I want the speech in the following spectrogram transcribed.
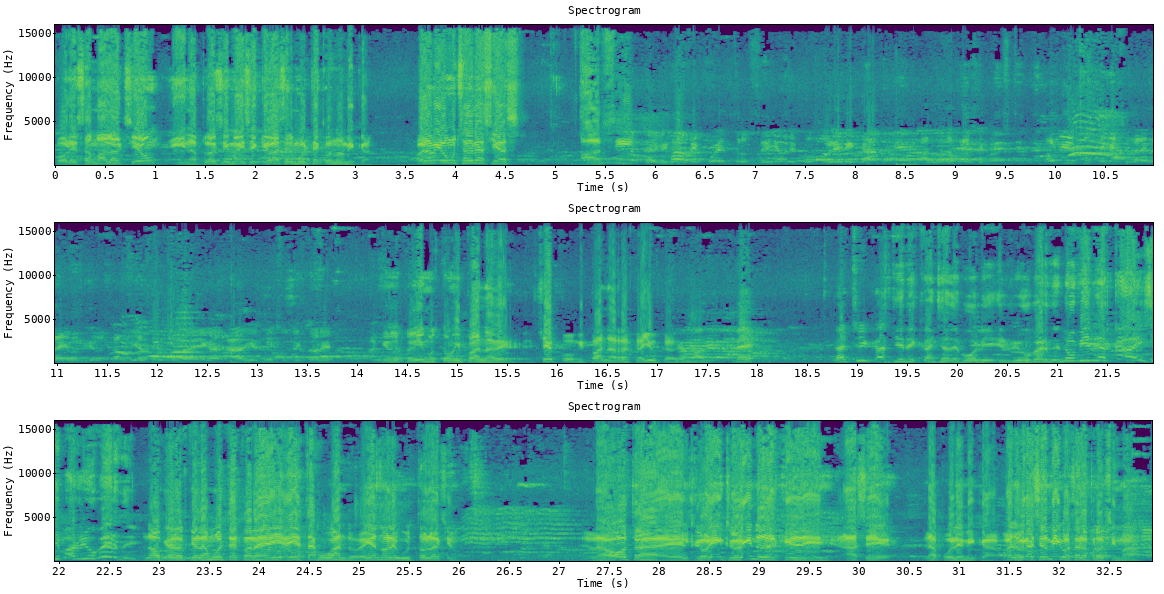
por esa mala acción. Y la próxima dice que va a ser multa económica. Bueno, amigos, muchas gracias. Así terminó este encuentro, señores, con polémica. Hasta la próxima. No olviden suscribirse, darle like a los videos. Estamos ya cerca de llegar a 10.000 suscriptores. Aquí nos pedimos con mi pana, ve. Chepo, mi pana Rancayuca. Ve, la chica tiene cancha de boli en Río Verde. No viene acá y se va a Río Verde. No, pero es que la multa es para ella. Ella está jugando. Ella no le gustó la acción. La otra, el clorín, clorino del que hace la polémica. Bueno, gracias amigos. Hasta la próxima.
